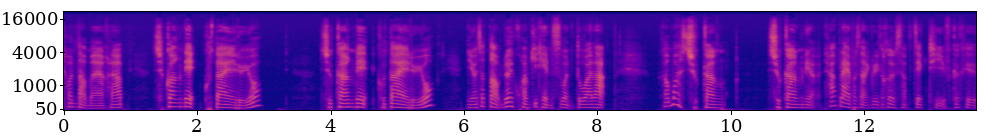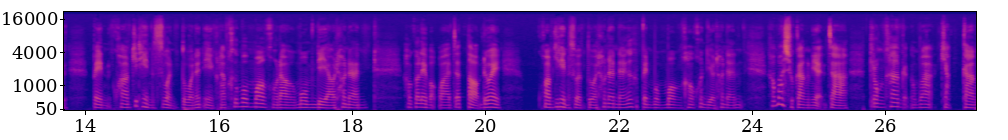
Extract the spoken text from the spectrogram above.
ท่อนต่อมาครับชุกังเดะคุตายหรือโยชุกังเดะคุตายหรือโยเดี๋ยวจะตอบด้วยความคิดเห็นส่วนตัวละคำว่าชุกัง ชุกังเนี่ย ถ้าแปลภาษาอังกฤษก็คือ subjective ก็คือเป็นความคิดเห็นส่วนตัวนั่นเองครับ คือมุมมองของเรามุมเดียวเท่านั้น เขาก็เลยบอกว่าจะตอบด้วยความคิดเห็นส่วนตัวเท่านั้นนะก็คือเป็นมุมมองเขาคนเดียวเท่านั้นคำว่าชุกังเนี่ยจะตรงข้ามกับคำว่าขยักกัง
